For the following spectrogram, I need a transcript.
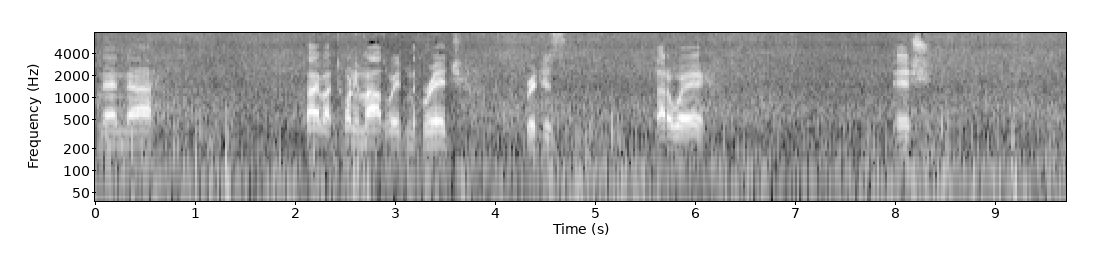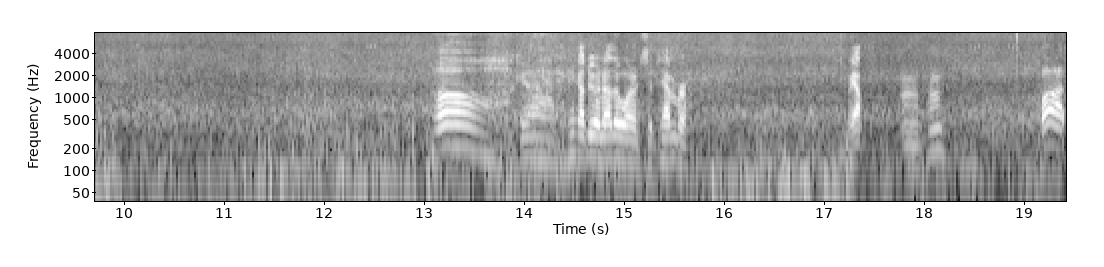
And then uh, probably about 20 miles away from the bridge. Bridge is that away ish. Oh God, I think I'll do another one in September. Yep. Mm-hmm. But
